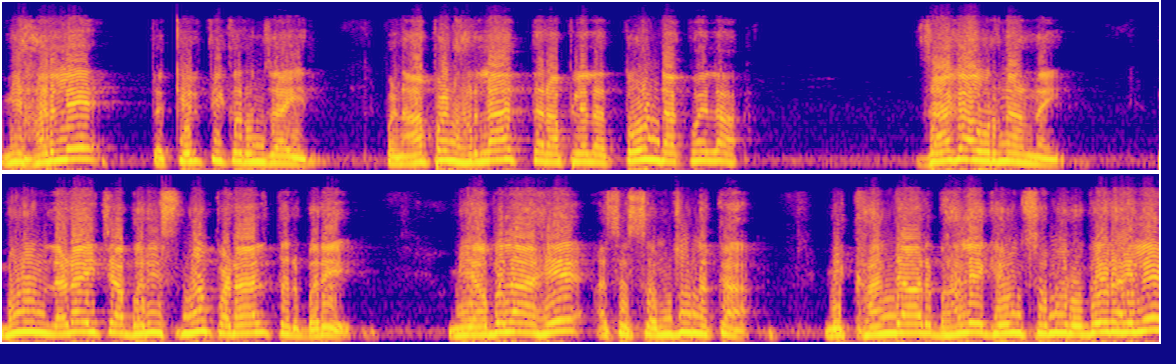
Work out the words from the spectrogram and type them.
मी हरले तर कीर्ती करून जाईल. पण आपण हरलात तर आपल्याला तोंड दाखवायला जागा उरणार नाही. म्हणून लढाईच्या भरीस न पडाल तर बरे. मी अबला आहे असं समजू नका. मी खांद्यावर भाले घेऊन समोर उभे राहिले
